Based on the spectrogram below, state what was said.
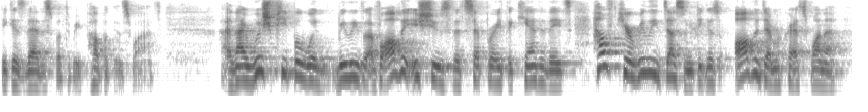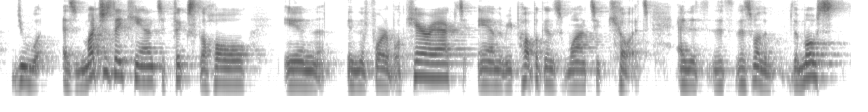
because that is what the Republicans want. And I wish people would really, of all the issues that separate the candidates, healthcare really doesn't, because all the Democrats want to do as much as they can to fix the hole in, in the Affordable Care Act, and the Republicans want to kill it. And it's, it's, that's one of the, the most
